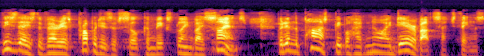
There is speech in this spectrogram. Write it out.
These days, the various properties of silk can be explained by science, but in the past, people had no idea about such things.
